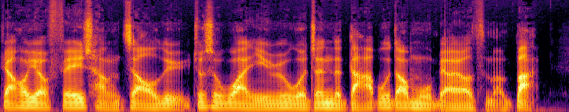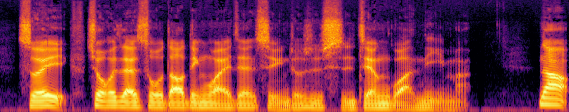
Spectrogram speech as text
然后又非常焦虑，就是万一如果真的达不到目标要怎么办？所以就会再做到另外一件事情，就是时间管理嘛。那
